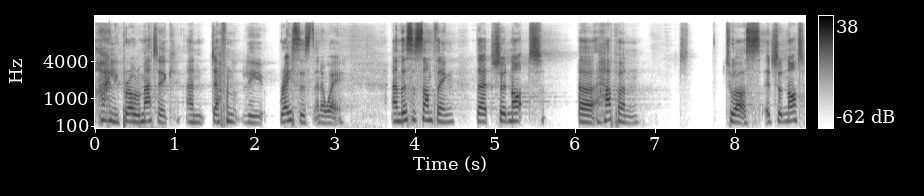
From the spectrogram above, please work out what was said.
highly problematic and definitely racist in a way. And this is something that should not uh, happen to us. It should not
